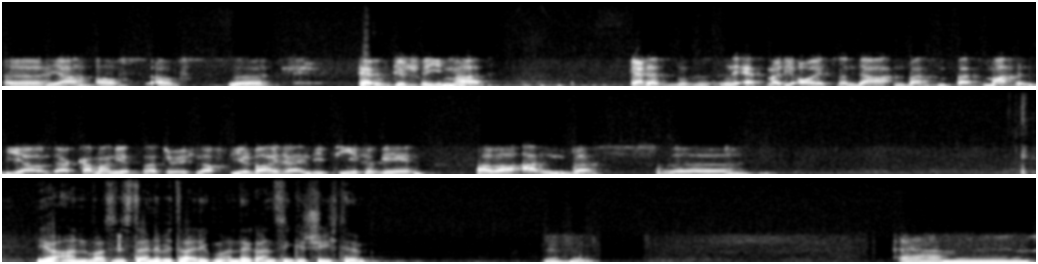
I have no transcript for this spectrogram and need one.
äh, ja, aufs, aufs äh, Hemd geschrieben hat. Ja, das, sind, erstmal die äußeren Daten. Was, was machen wir? Und da kann man jetzt natürlich noch viel weiter in die Tiefe gehen. Aber an, was. Äh ja, an, was ist deine Beteiligung an der ganzen Geschichte? Mhm. Ähm,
